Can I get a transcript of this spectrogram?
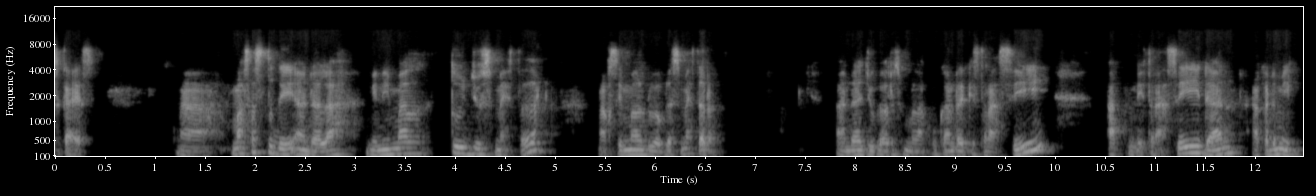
SKS. Nah, masa studi adalah minimal 7 semester, maksimal 12 semester. Anda juga harus melakukan registrasi, administrasi, dan akademik.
